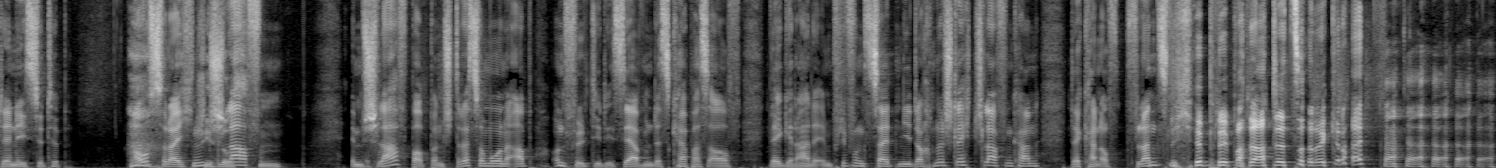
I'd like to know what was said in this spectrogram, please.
Der nächste Tipp. Ausreichend Schieß los. schlafen. Im Schlaf baut man Stresshormone ab und füllt die Reserven des Körpers auf. Wer gerade in Prüfungszeiten jedoch nur schlecht schlafen kann, der kann auf pflanzliche Präparate zurückgreifen.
